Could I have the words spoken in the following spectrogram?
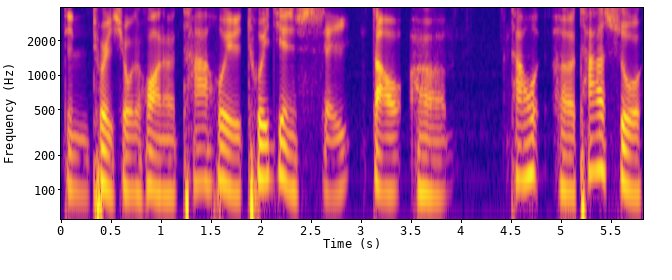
定退休的话呢，他会推荐谁到呃，他会呃，他所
